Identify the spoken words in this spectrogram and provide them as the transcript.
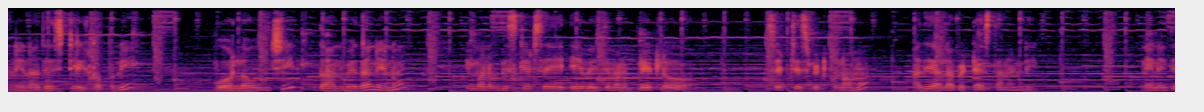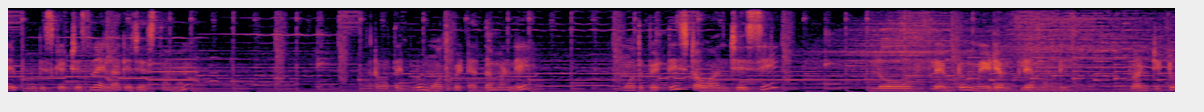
నేను అదే స్టీల్ కప్ని బోర్లో ఉంచి దాని మీద నేను ఈ మనం బిస్కెట్స్ ఏవైతే మనం ప్లేట్లో సెట్ చేసి పెట్టుకున్నామో అది అలా పెట్టేస్తానండి. నేనైతే ఎప్పుడు బిస్కెట్ చేసినా ఇలాగే చేస్తాను. తర్వాత ఇప్పుడు మూత పెట్టేద్దామండి. మూత పెట్టి స్టవ్ ఆన్ చేసి low flame to medium flame అండి twenty to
